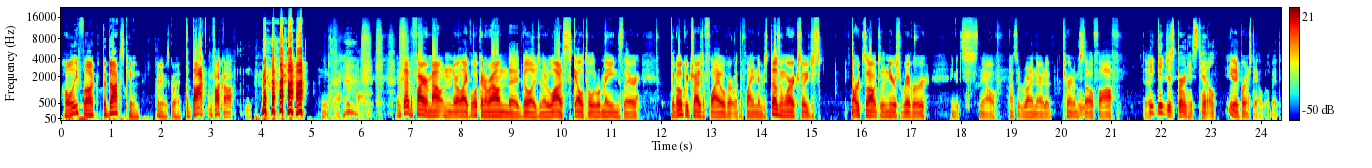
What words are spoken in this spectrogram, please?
Holy fuck, the Dox King. Anyways, go ahead. the doc, fuck off. I hate that. Inside the fire mountain, they're like looking around the village, and there's a lot of skeletal remains there. So Goku tries to fly over it with the flying nimbus. Doesn't work, so he just darts out to the nearest river and gets, you know, has to run in there to turn himself off. To- He did just burn his tail. he did burn his tail a little bit.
